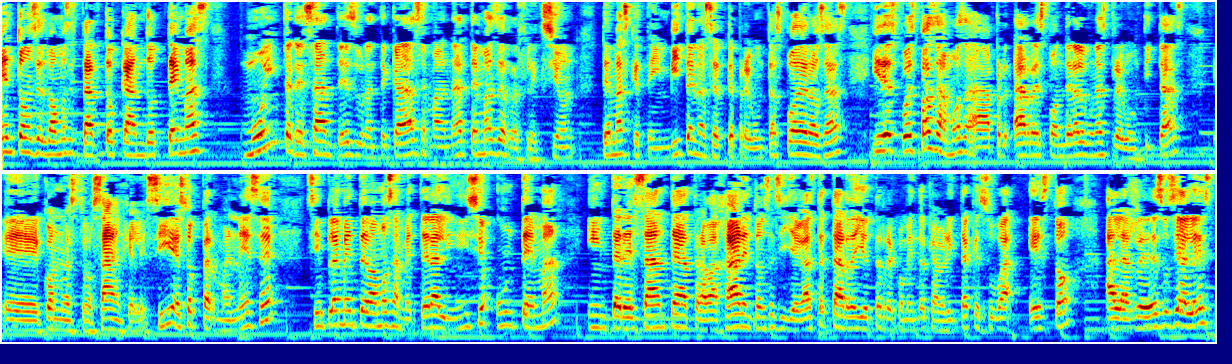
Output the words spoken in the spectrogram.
entonces vamos a estar tocando temas muy interesantes durante cada semana, temas de reflexión, temas que te inviten a hacerte preguntas poderosas y después pasamos a, responder algunas preguntitas eh, con nuestros ángeles, ¿sí? Eso permanece Simplemente vamos a meter al inicio un tema interesante a trabajar. Entonces, si llegaste tarde, yo te recomiendo que ahorita que suba esto a las redes sociales,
